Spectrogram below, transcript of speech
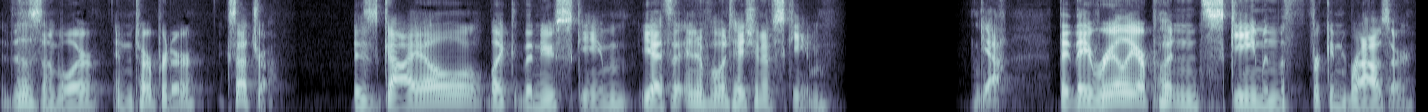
a disassembler, an interpreter, etc. Is Guile like the new Scheme? Yeah, it's an implementation of Scheme. Yeah, they, they really are putting Scheme in the freaking browser.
